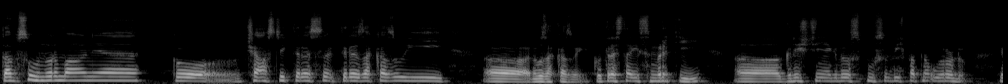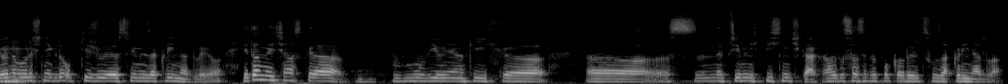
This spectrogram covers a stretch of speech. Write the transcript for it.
tam jsou normálně jako části, které, se, které zakazují, uh, nebo zakazují, jako trestají smrtí, uh, když ti někdo způsobí špatnou úrodu. Jo, nebo Mhm. když někdo obtěžuje svými zaklínadly. Jo. Je tam i část, která mluví o nějakých uh, uh, s nepříjemných písničkách, ale to se asi předpokládá, že to jsou zaklínadla.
